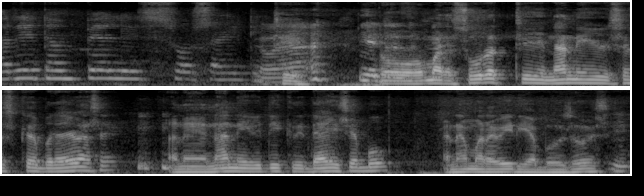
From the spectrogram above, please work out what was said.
હરિધમ પેલી સોસાયટી. તો અમારે સુરતથી નાની એવી સબસ્ક્રાઈબર આવ્યા છે અને નાની એવી દીકરી દાય છે બહુ અને અમારા વિડીયા બહુ જોવે છે.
